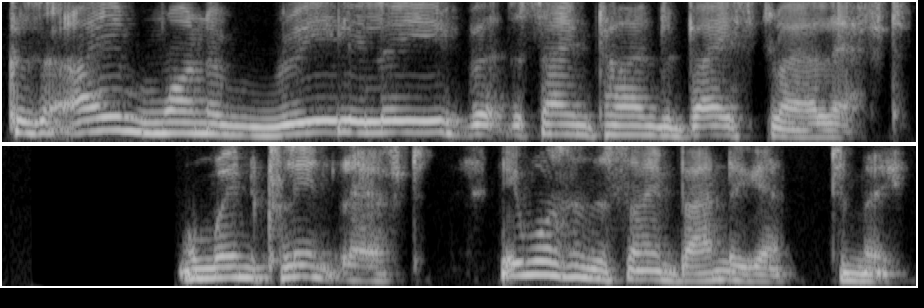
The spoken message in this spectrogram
because I didn't want to really leave, but at the same time, the bass player left. And when Clint left, it wasn't the same band again to me.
